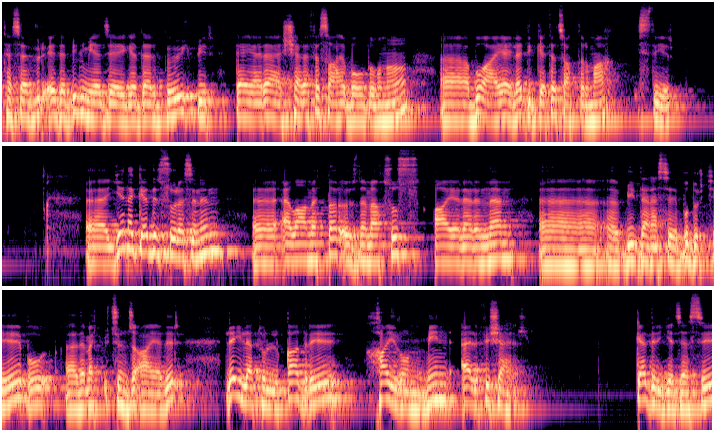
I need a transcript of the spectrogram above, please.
təsəvvür edə bilməyəcəyi qədər böyük bir dəyərə, şərəfə sahib olduğunu bu ayə ilə diqqətə çatdırmaq istəyir. Yenə Qədir surəsinin e, əlamətlər özünə məxsus ayələrindən e, e, bir dənəsi budur ki, bu demək 3-cü ayədir. Leylətul qadri xayrun min əlfi şəhr. Qədir gecəsi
